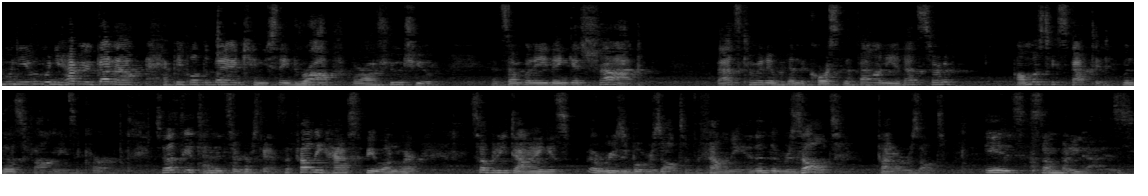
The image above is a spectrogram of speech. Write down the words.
When you when you have your gun out at people at the bank and you say drop or I'll shoot you, and somebody then gets shot, that's committed within the course of the felony, and that's sort of almost expected when those felonies occur. So that's the attendant circumstance. The felony has to be one where somebody dying is a reasonable result of the felony, and then the result, final result, is somebody dies.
